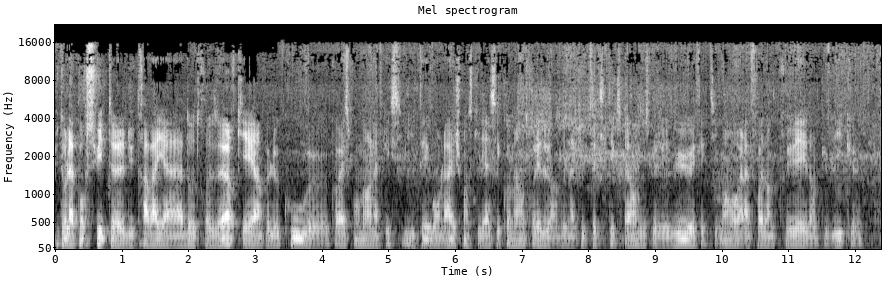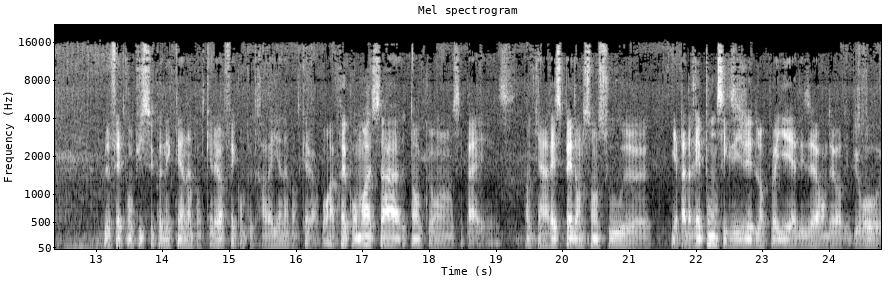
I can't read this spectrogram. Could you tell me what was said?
plutôt la poursuite euh, du travail à d'autres heures, qui est un peu le coût euh, correspondant à la flexibilité. Bon, là, je pense qu'il est assez commun entre les deux. Hein. De ma toute petite expérience de ce que j'ai vu, effectivement, à la fois dans le privé et dans le public, euh, le fait qu'on puisse se connecter à n'importe quelle heure fait qu'on peut travailler à n'importe quelle heure. Bon, après, pour moi, ça, tant qu'on, c'est pas, tant qu'il y a un respect dans le sens où il n'y a pas de réponse exigée de l'employé à des heures en dehors du bureau,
